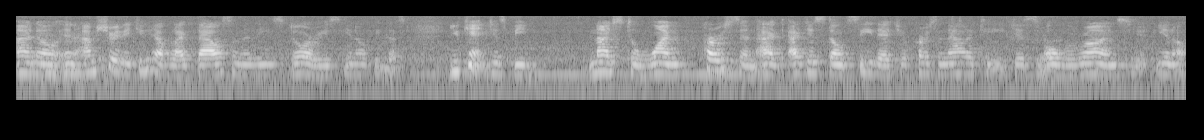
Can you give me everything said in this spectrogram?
I know, and I'm sure that you have like thousands of these stories, you know, because you can't just be nice to one person. I, I just don't see that your personality just Yeah. overruns, you, you know.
